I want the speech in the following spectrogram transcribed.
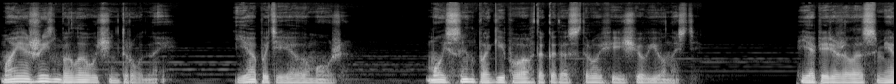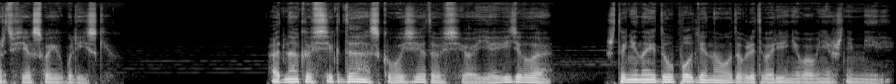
«Моя жизнь была очень трудной. Я потеряла мужа. Мой сын погиб в автокатастрофе еще в юности. Я пережила смерть всех своих близких. Однако всегда сквозь это все я видела, что не найду подлинного удовлетворения во внешнем мире.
